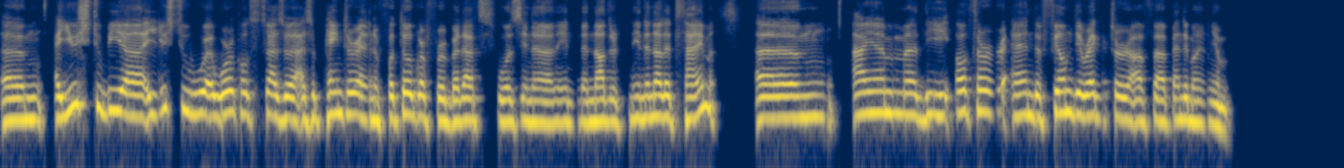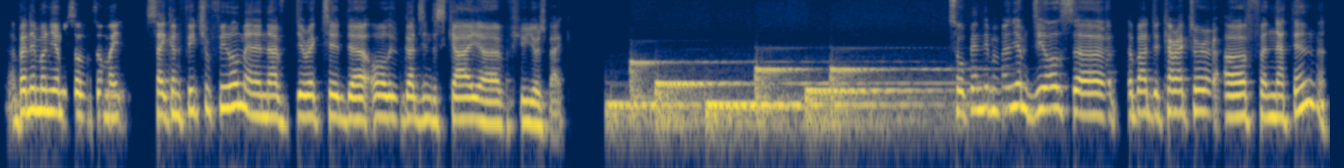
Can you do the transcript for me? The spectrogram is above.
Um, I used to be uh, I used to work also as a as a painter and a photographer, but that was in a, in another in another time. Um, I am uh, the author and the film director of uh, Pandemonium. Pandemonium is also my second feature film, and I've directed uh, All the Gods in the Sky uh, a few years back. So Pandemonium deals uh, about the character of Nathan,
